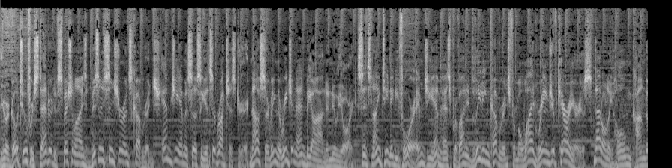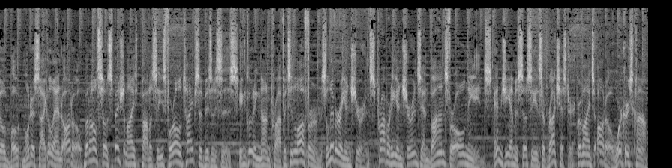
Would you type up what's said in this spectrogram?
Your go to for standard of specialized business insurance coverage. MGM Associates of Rochester, now serving the region and beyond in New York. Since 1984, MGM has provided leading coverage from a wide range of carriers. Not only home, condo, boat, motorcycle, and auto, but also specialized policies for all types of businesses, including nonprofits and law firms, livery insurance, property insurance, and bonds for all needs. MGM Associates of Rochester provides auto, workers' comp,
